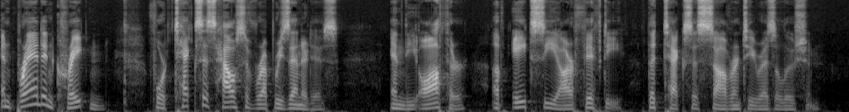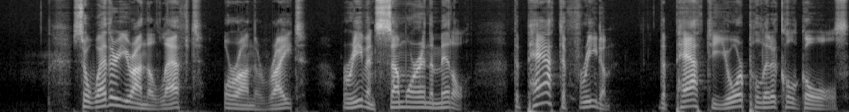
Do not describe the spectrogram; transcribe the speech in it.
and Brandon Creighton for Texas House of Representatives, and the author of HCR 50, the Texas Sovereignty Resolution. So, whether you're on the left or on the right, or even somewhere in the middle, the path to freedom, the path to your political goals,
